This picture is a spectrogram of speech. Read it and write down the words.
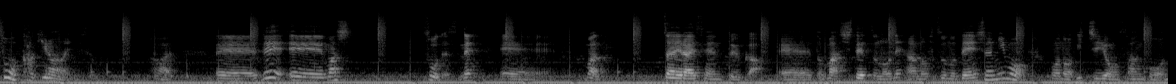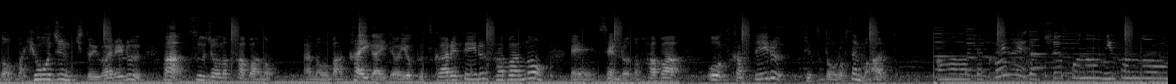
とは限らないんですよ。はい。えーで、えーまあそうですね。えーまあ在来線というか、えーとまあ、私鉄のねあの普通の電車にもこの1435の、まあ、標準機と言われる、まあ、通常の幅のあの、まあ、海外ではよく使われている幅の、えー線路の幅を使っている鉄道路線もあると。ああ、じゃあ海外が中古の日本の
